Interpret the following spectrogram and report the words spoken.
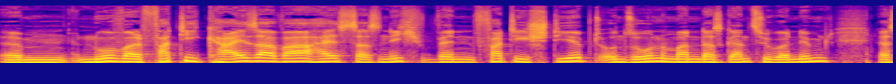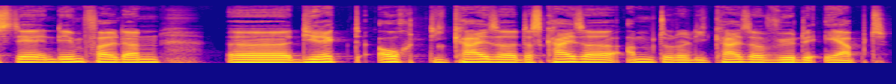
Ähm, nur weil Fatih Kaiser war, heißt das nicht, wenn Fatih stirbt und Sohnemann das Ganze übernimmt, dass der in dem Fall dann äh, direkt auch die Kaiser, das Kaiseramt oder die Kaiserwürde erbt.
